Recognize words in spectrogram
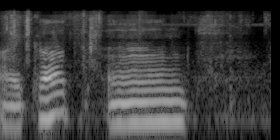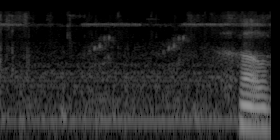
I cut and how?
